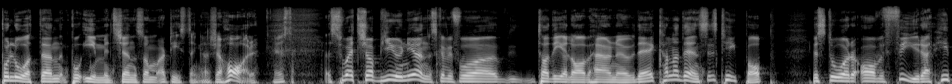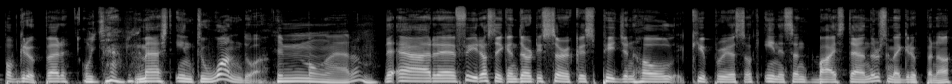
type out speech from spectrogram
på låten, på imagen som artisten kanske har. Sweatshop Union ska vi få ta del av här nu. Det är kanadensisk hiphop. Består av fyra hiphopgrupper jävlar. mashed into one då. Hur många är de? Det är eh, fyra stycken, Dirty Circus, Pigeonhole, Cyprius och Innocent Bystander som är grupperna.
